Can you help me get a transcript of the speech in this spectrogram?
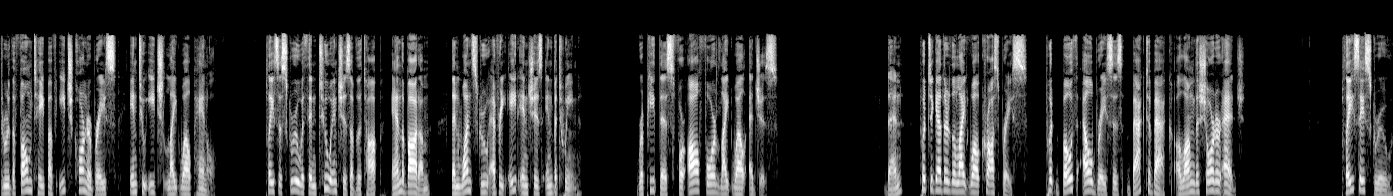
through the foam tape of each corner brace into each Lightwell panel. Place a screw within 2 inches of the top and the bottom, then one screw every 8 inches in between. Repeat this for all four Lightwell edges. Then, put together the Lightwell cross brace. Put both L braces back to back along the shorter edge. Place a screw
